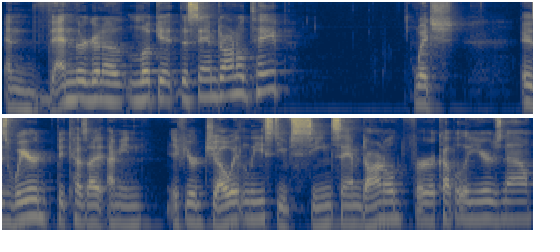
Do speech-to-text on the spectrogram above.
and then they're going to look at the Sam Darnold tape, which is weird because I, I mean, if you're Joe, at least you've seen Sam Darnold for a couple of years now.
